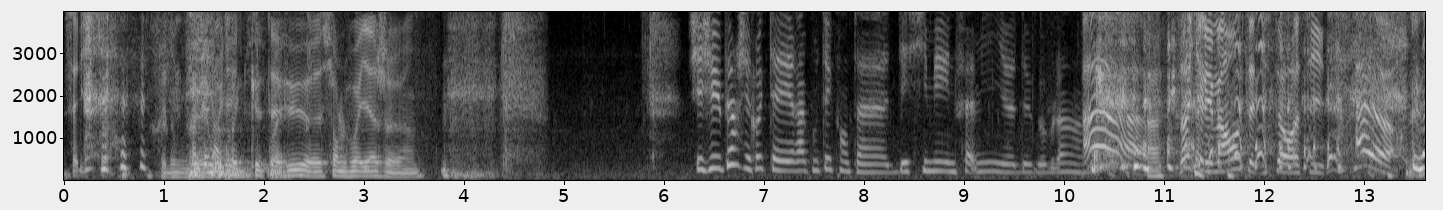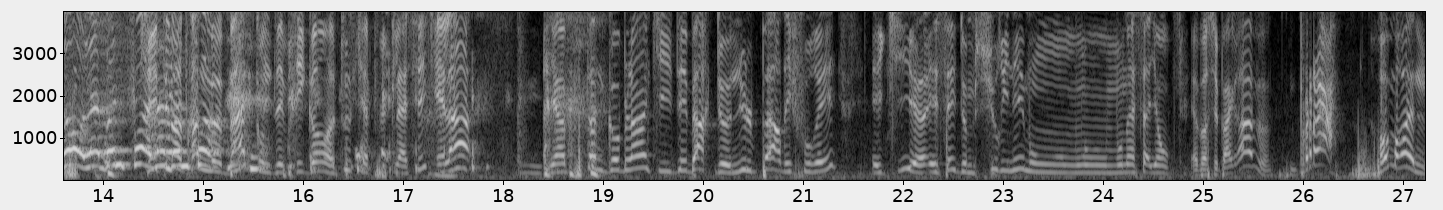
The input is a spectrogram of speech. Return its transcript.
Sale histoire. Et donc vous C'est avez un truc que t'as ouais. vu euh, sur le voyage. euh. J'ai eu peur, j'ai cru que t'avais raconté quand t'as décimé une famille de gobelins. Ah C'est vrai qu'elle est marrante cette histoire aussi. Alors, Non, la bonne foi, J'étais en train de me battre contre des brigands, euh, tout ce qu'il y a de plus classique, et là, il y a un putain de gobelin qui débarque de nulle part des fourrés et qui euh, essaye de me suriner mon, mon, mon assaillant. Et ben c'est pas grave, Bra home run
